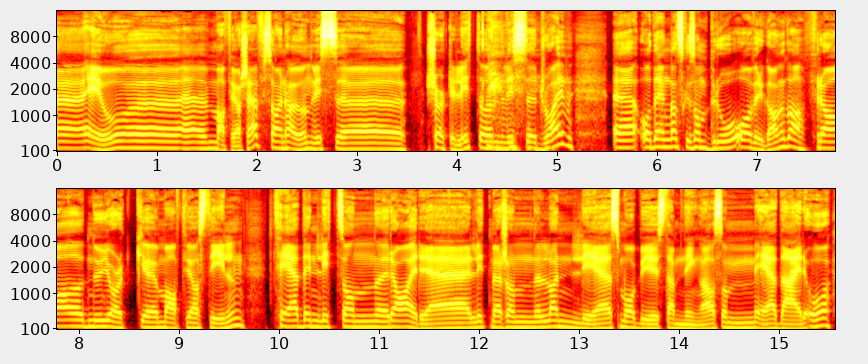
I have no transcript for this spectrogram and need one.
eh, er jo uh, mafiasjef, så han har jo en viss uh, sjøltillit og en viss drive. Uh, og det er en ganske sånn brå overgang da, fra New York-mafiastilen til den litt sånn rare, litt mer sånn landlige småbystemninga som er der. Og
